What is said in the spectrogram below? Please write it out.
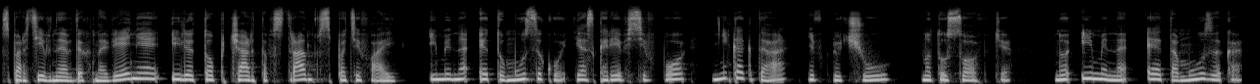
«Спортивное вдохновение» или топ-чартов стран в Spotify — именно эту музыку я, скорее всего, никогда не включу на тусовке. Но именно эта музыка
